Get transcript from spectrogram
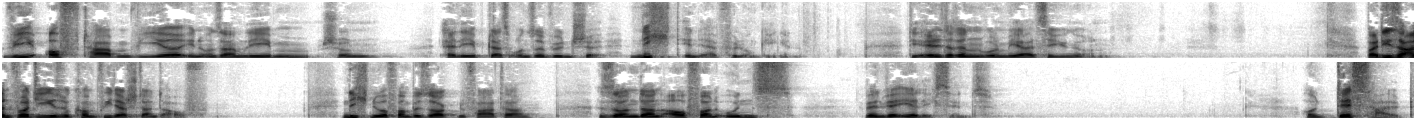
Wie oft haben wir in unserem Leben schon erlebt, dass unsere Wünsche nicht in Erfüllung gingen? Die Älteren wohl mehr als die Jüngeren. Bei dieser Antwort Jesu kommt Widerstand auf. Nicht nur vom besorgten Vater, sondern auch von uns, wenn wir ehrlich sind. Und deshalb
